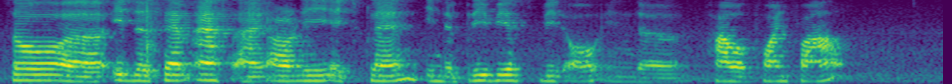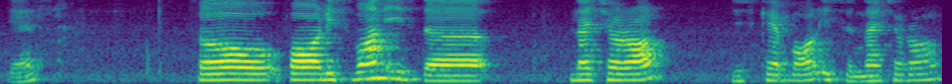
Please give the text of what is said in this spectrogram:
So uh, it's the same as I already explained in the previous video in the PowerPoint file. Yes so for this one is the natural. This cable is a natural.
